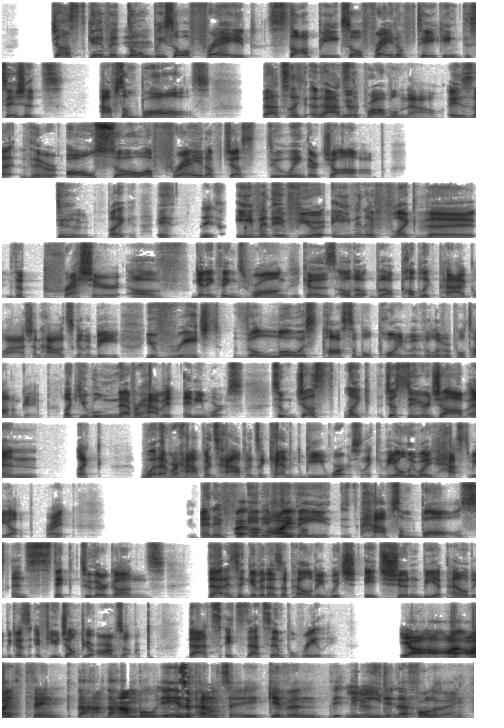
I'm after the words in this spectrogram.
Just give it. Don't Mm. be so afraid. Stop being so afraid of taking decisions. Have some balls. That's like that's Yeah. the problem now. Is that they're all so afraid of just doing their job. Dude, like it even if you're even if like the the pressure of getting things wrong because oh the the public backlash and how it's going to be you've reached the lowest possible point with the Liverpool Tottenham game. Like you will never have it any worse. So just like just do your job and like whatever happens happens. It can't be worse. Like the only way has to be up right? And if I- and if I- they have some balls and stick to their guns that is a given as a penalty, which it shouldn't be a penalty because if you jump your arms up, that's it's that simple, really. Yeah, I, I- think the the handball it is a penalty given the, the Yeah. edict they're following.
